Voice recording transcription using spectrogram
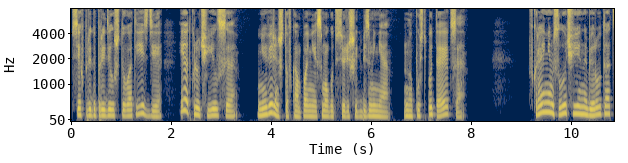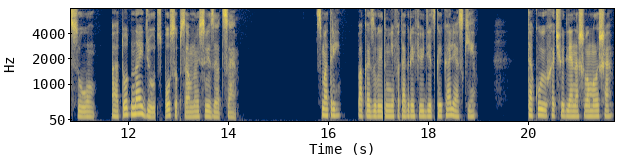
Всех предупредил, что в отъезде, и отключился. Не уверен, что в компании смогут все решить без меня, но пусть пытаются. В крайнем случае наберут отцу, а тот найдет способ со мной связаться. «Смотри», — показывает мне фотографию детской коляски. «Такую хочу для нашего малыша».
